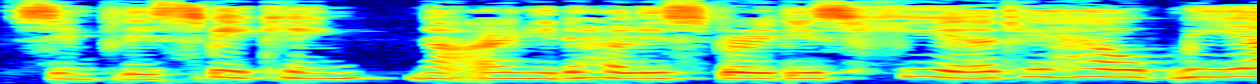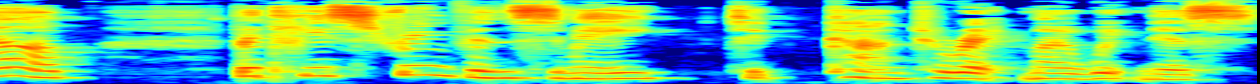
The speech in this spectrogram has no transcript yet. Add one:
Simply speaking, not only the Holy Spirit is here to help me up, but He strengthens me to counteract my weakness.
